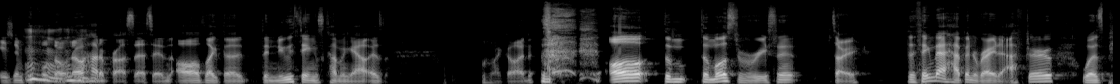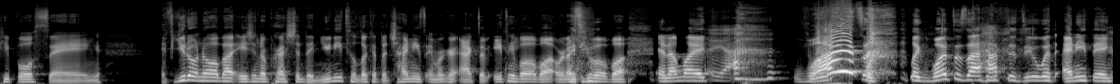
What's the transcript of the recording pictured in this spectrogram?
Asian people Mhm, don't know how to process, it. and all of like the the new things coming out is, oh my god, all the the most recent. Sorry, the thing that happened right after was people saying. If you don't know about Asian oppression, then you need to look at the Chinese Immigrant Act of 18 blah blah blah or 19 blah blah. And I'm like, yeah. what? like, what does that have to do with anything?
